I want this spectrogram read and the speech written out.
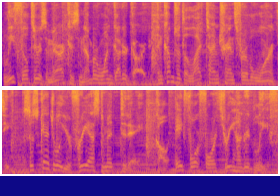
Leaf Filter is America's number one gutter guard and comes with a lifetime transferable warranty. So schedule your free estimate today. Call 844-300-LEAF.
